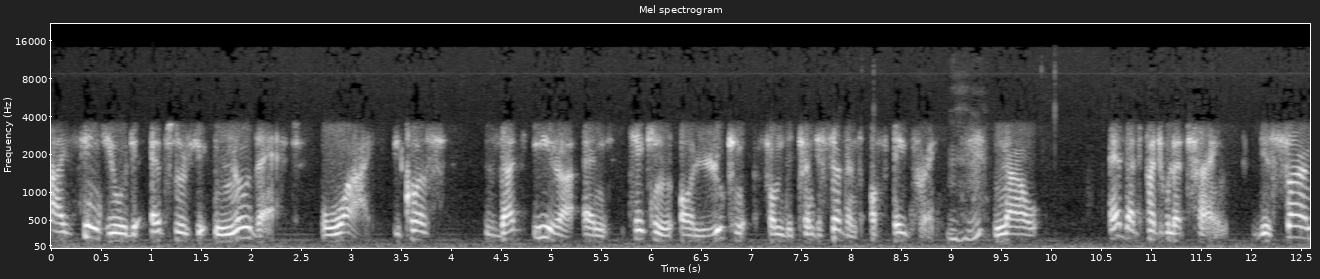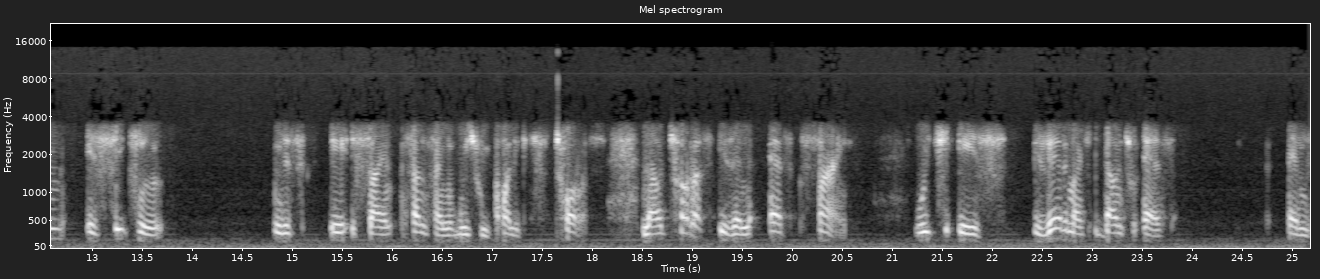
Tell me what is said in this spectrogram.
I think you would absolutely know that. Why? Because that era and taking or looking from the 27th of April. Mm-hmm. Now, at that particular time, the sun is sitting in this a sign, sun sign, which we call it Taurus. Now, Taurus is an earth sign, which is very much down to earth, and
